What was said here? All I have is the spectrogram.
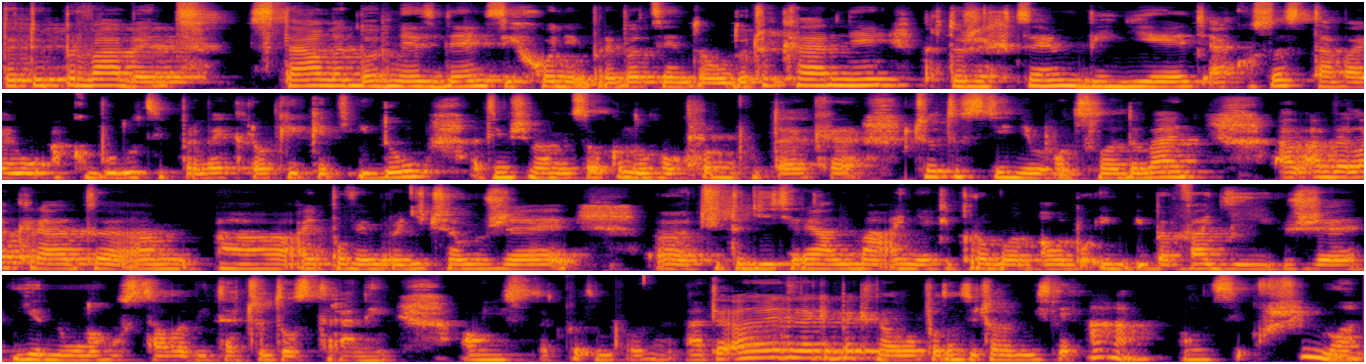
to je prvá vec. Stále do dnes deň si chodím pre pacientov do čakárne, pretože chcem vidieť, ako sa stavajú, ako budúci prvé kroky, keď idú. A tým, že máme celkom dlhú chodbu, tak eh, čo to stihnem odsledovať. A, a veľakrát a, a aj poviem rodičom, že a, eh, či to dieťa reálne má aj nejaký problém, alebo im iba vadí, že jednu nohu stále vytača do strany. A oni sa tak potom povedia. A ale je to také pekné, lebo potom si človek myslí, aha, on si všimla.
